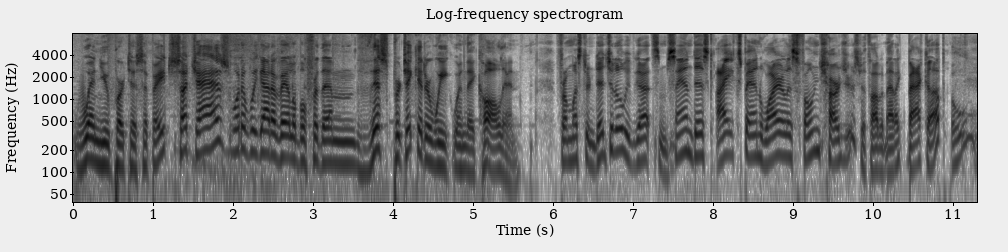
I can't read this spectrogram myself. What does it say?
when you participate, such as what have we got available for them this particular week when they call in? From Western Digital, we've got some SanDisk iXpand wireless phone chargers with automatic backup. Ooh.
